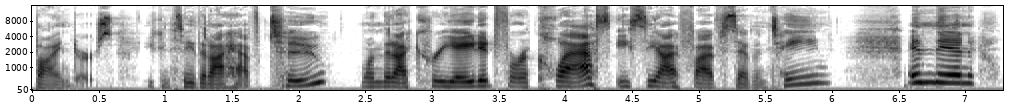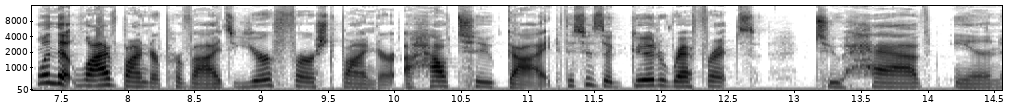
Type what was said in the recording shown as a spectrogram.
binders. You can see that I have two one that I created for a class, ECI 517, and then one that LiveBinder provides, your first binder, a how-to guide. This is a good reference to have in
